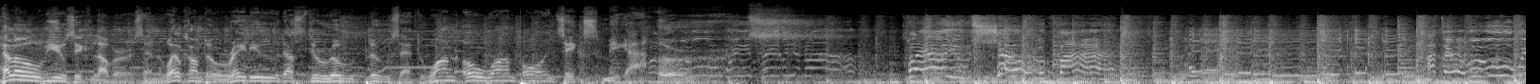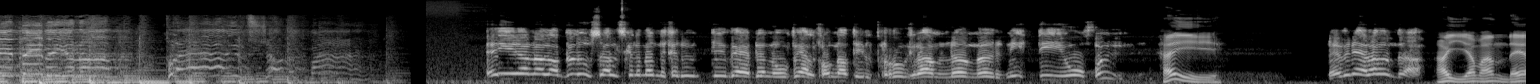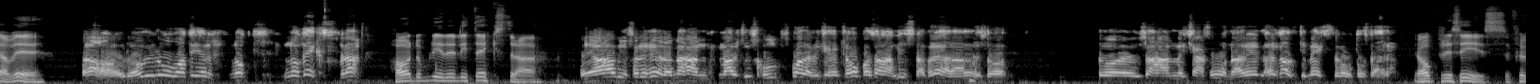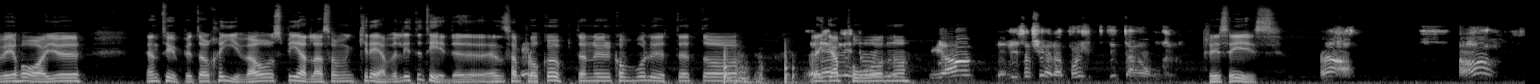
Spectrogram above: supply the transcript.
Hello, music lovers, and welcome to Radio Dusty Road Blues at 101.6 megahertz. Claire, you sure look fine. I said, ooh, wee, baby, you know, Claire, you sure look fine. Hej igen alla bluesälskande människor ute i världen och välkomna till program nummer 97. Hej! Nu är vi nära 100. Jajamän, det är vi. Ja, och då har vi lovat er något, något extra. Ja, då blir det lite extra. Ja, vi får höra med han Marcus Schultz bara. Vi kan hoppas att han lyssnar på det här nu så, så, så han kanske ordnar en, en halvtimme extra åt oss där. Ja, precis. För vi har ju en typ av skiva att spela som kräver lite tid. En ska plocka upp den ur konvolutet och lägga på den och... Ja, vi ska köra på riktigt den gången. Precis. Ja.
